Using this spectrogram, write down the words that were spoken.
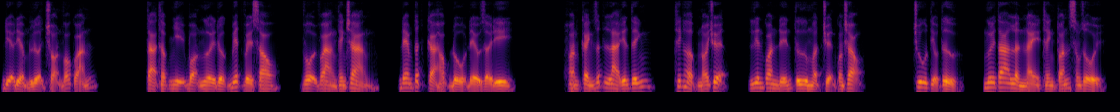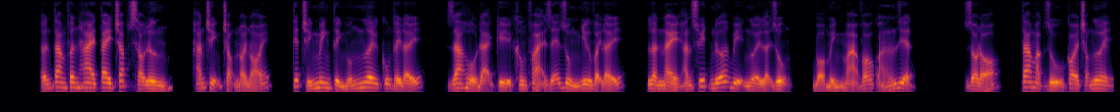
địa điểm lựa chọn võ quán tả thập nhị bọn người được biết về sau, vội vàng thanh tràng, đem tất cả học đồ đều rời đi. Hoàn cảnh rất là yên tĩnh, thích hợp nói chuyện, liên quan đến tư mật chuyện quan trọng. Chu tiểu tử, người ta lần này thanh toán xong rồi. Ấn tam phân hai tay chắp sau lưng, hắn trịnh trọng nói nói, tiết chính minh tình huống ngươi cũng thấy đấy, gia hổ đại kỳ không phải dễ dùng như vậy đấy, lần này hắn suýt nữa bị người lợi dụng, bỏ mình mà võ quán diệt. Do đó, ta mặc dù coi trọng ngươi,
